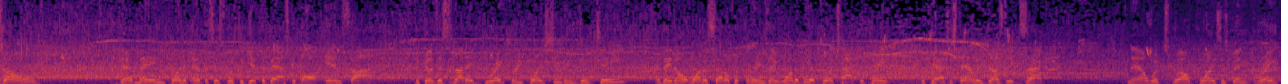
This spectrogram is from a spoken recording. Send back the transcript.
Zone. Their main point of emphasis was to get the basketball inside because this is not a great three-point shooting Duke team, and they don't want to settle for threes. They want to be able to attack the paint. But Cassius Stanley does the exact now with 12 points has been great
